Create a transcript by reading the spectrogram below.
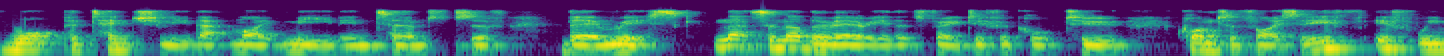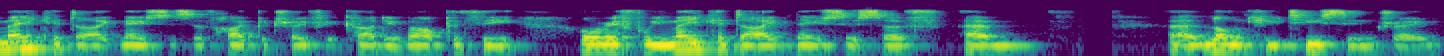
what potentially that might mean in terms of their risk. And that's another area that's very difficult to quantify. So if, if we make a diagnosis of hypertrophic cardiomyopathy or if we make a diagnosis of um, uh, long QT syndrome,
